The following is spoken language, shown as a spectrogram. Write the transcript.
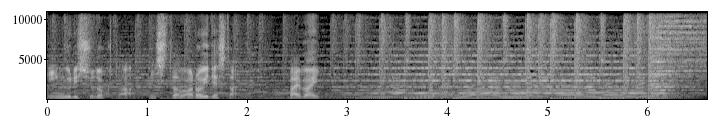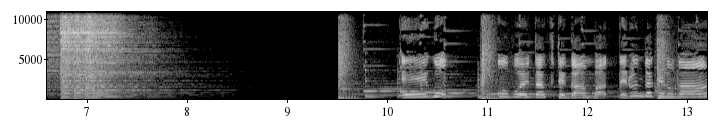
イングリッシュドクター西澤ロイでしたバイバイ。英語覚えたくて頑張ってるんだけどな。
